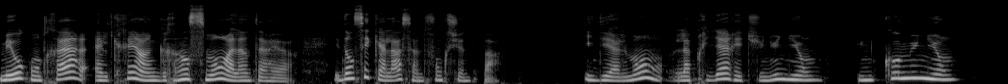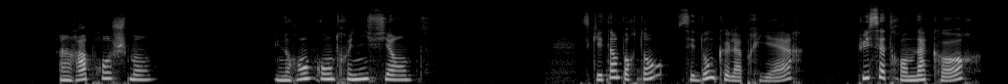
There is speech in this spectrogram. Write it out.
mais au contraire, elle crée un grincement à l'intérieur. Et dans ces cas-là, ça ne fonctionne pas. Idéalement, la prière est une union, une communion, un rapprochement, une rencontre unifiante. Ce qui est important, c'est donc que la prière puisse être en accord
